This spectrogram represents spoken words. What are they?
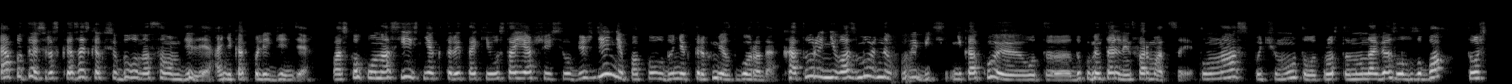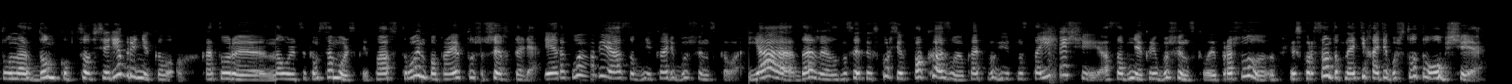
Я пытаюсь рассказать, как все было на самом деле, а не как по легенде. Поскольку у нас есть некоторые такие устоявшиеся убеждения по поводу некоторых мест города, которые невозможно выбить никакой вот э, документальной информации. У нас почему-то вот просто ну, навязло в зубах то, что у нас дом купцов Серебренниковых, который на улице Комсомольской, построен по проекту Шехтеля. И это копия особняка Рябушинского. Я даже на своих экскурсиях показываю, как выглядит настоящий особняк Рябушинского, и прошу экскурсантов найти хотя бы что-то общее.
